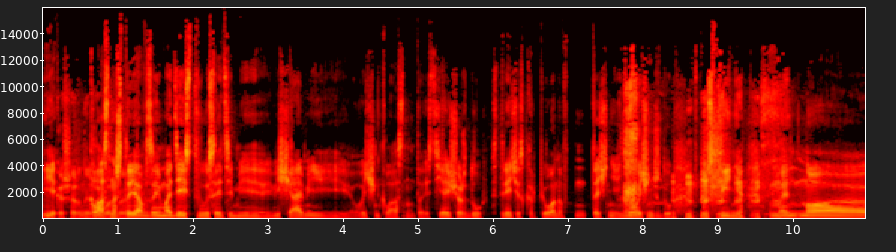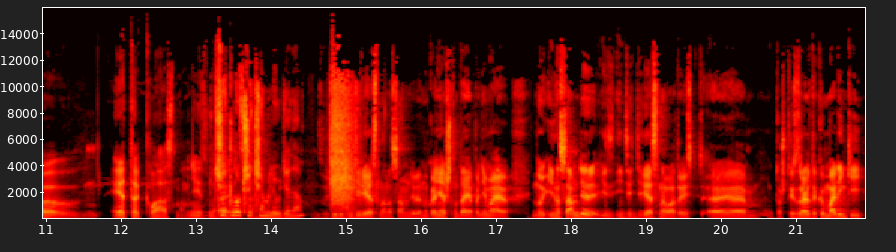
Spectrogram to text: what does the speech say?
не кошерные Классно, животные. что я взаимодействую с этими вещами, и очень классно. То есть я еще жду встречи скорпионов, точнее, не очень жду в пустыне, но это классно, мне это нравится. Чуть лучше, чем люди, да? Звучит интересно, на самом деле. Ну, конечно, да, я понимаю. Ну, и на самом деле из интересного, то есть э, то, что Израиль такой маленький,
